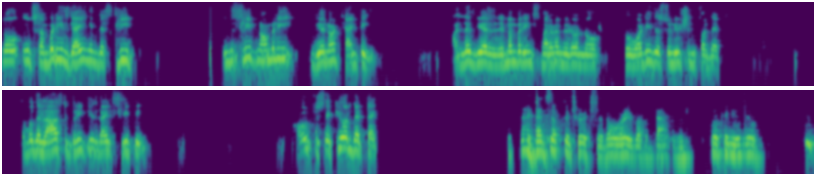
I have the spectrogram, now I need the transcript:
So, if somebody is dying in the sleep, in the sleep, normally we are not chanting. Unless we are remembering Smaranam, we don't know. So, what is the solution for that? Suppose the last breath is while sleeping. How to secure that time? That's up to Krishna. Don't worry about that. What can you do?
